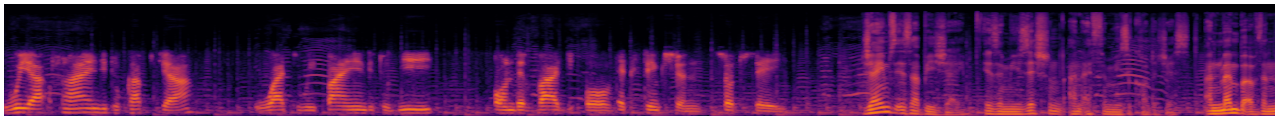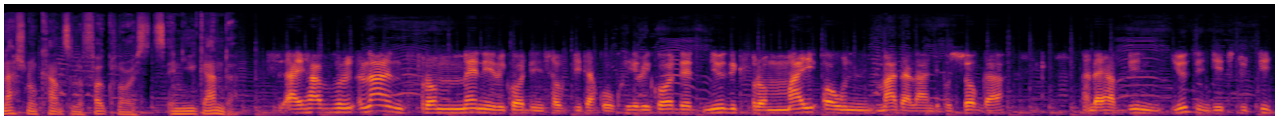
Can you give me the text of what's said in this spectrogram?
we are trying to capture what we find to be on the verge of extinction, so to say. James Isabirye is a musician and ethnomusicologist and member of the National Council of Folklorists in Uganda. I have learned from many recordings of Peter Cooke. He recorded music from my own motherland, Busoga, and I have been using it to teach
